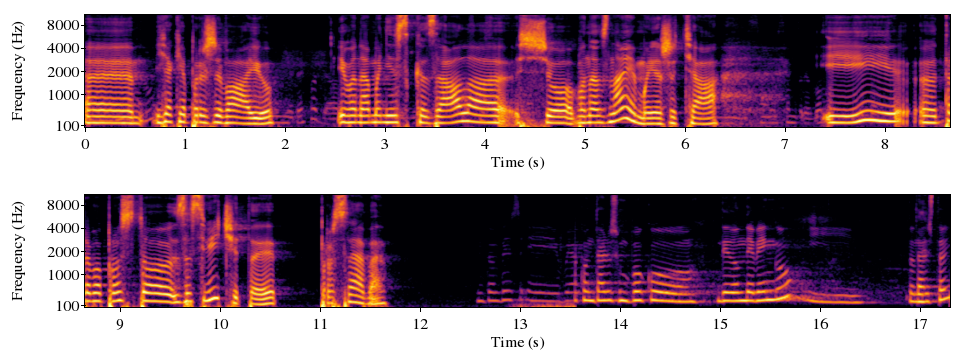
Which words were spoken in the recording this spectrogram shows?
е, як я переживаю. І вона мені сказала, що вона знає моє життя, і е, треба просто засвідчити про себе. Entonces, eh, voy a contaros un poco de dónde vengo y dónde estoy.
